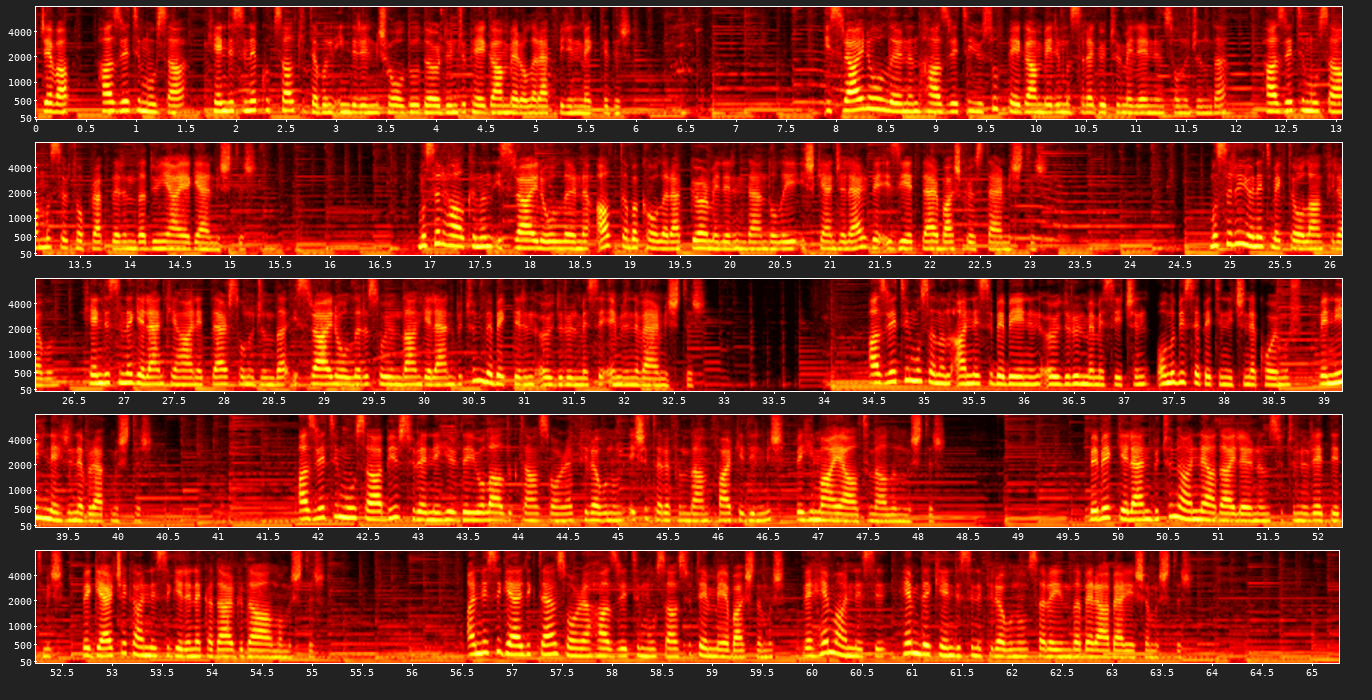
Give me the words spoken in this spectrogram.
Cevap, Hazreti Musa, kendisine kutsal kitabın indirilmiş olduğu dördüncü peygamber olarak bilinmektedir. İsrailoğullarının Hazreti Yusuf peygamberi Mısır'a götürmelerinin sonucunda, Hazreti Musa Mısır topraklarında dünyaya gelmiştir. Mısır halkının İsrailoğullarını alt tabaka olarak görmelerinden dolayı işkenceler ve eziyetler baş göstermiştir. Mısır'ı yönetmekte olan Firavun, kendisine gelen kehanetler sonucunda İsrailoğulları soyundan gelen bütün bebeklerin öldürülmesi emrini vermiştir. Hazreti Musa'nın annesi bebeğinin öldürülmemesi için onu bir sepetin içine koymuş ve Nil nehrine bırakmıştır. Hazreti Musa bir süre nehirde yol aldıktan sonra Firavun'un eşi tarafından fark edilmiş ve himaye altına alınmıştır. Bebek gelen bütün anne adaylarının sütünü reddetmiş ve gerçek annesi gelene kadar gıda almamıştır. Annesi geldikten sonra Hazreti Musa süt emmeye başlamış ve hem annesi hem de kendisini Firavun'un sarayında beraber yaşamıştır.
